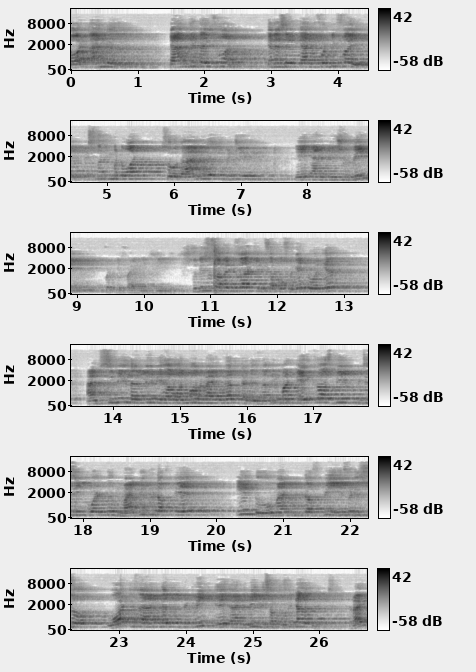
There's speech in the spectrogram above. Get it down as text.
what angle tan theta is 1. Can I say tan 45? It's nothing but 1. So the angle between a and B should be 45 degrees. So this is how exactly we supposed to get over here. And similarly, we have one more numerical that is nothing but A cross B which is equal to magnitude of A into magnitude of B. If it is so, what is the angle between A and B we supposed to calculate, right?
